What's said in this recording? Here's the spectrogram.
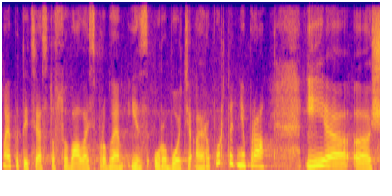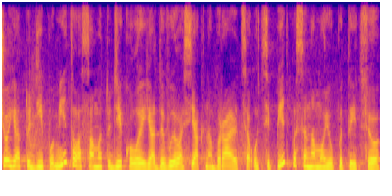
Моя петиція стосувалась проблем із у роботі аеропорту Дніпра. І е, що я тоді помітила, саме тоді, коли я дивилась, як набираються оці підписи на мою петицію,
